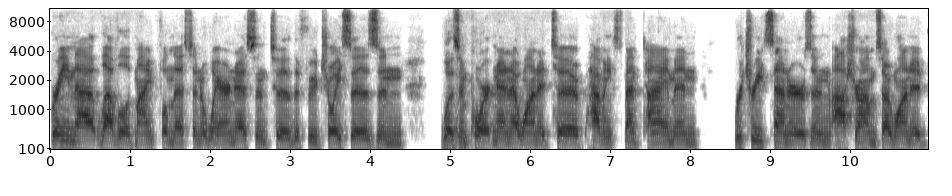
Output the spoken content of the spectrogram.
bringing that level of mindfulness and awareness into the food choices and was important. And I wanted to, having spent time in retreat centers and ashrams, I wanted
